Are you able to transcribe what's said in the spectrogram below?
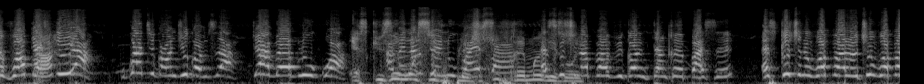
Ne vois pas. Qu'est-ce qu'il y a? Pourquoi tu conduis comme ça? Tu es aveugle ou quoi? Excusez-moi, s'il vous plaît, je suis vraiment Est-ce que tu n'as pas vu quand le temps est passé? Est-ce que tu ne vois pas l'eau Tu ne vois pas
